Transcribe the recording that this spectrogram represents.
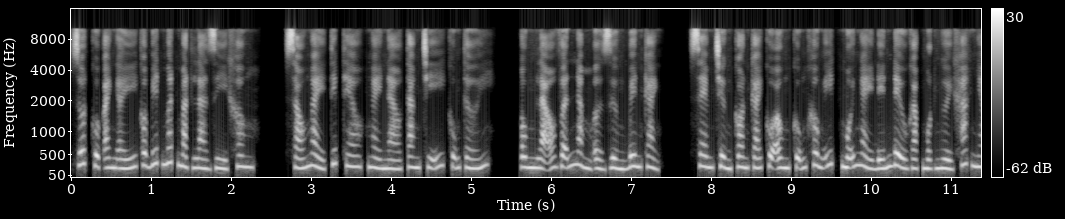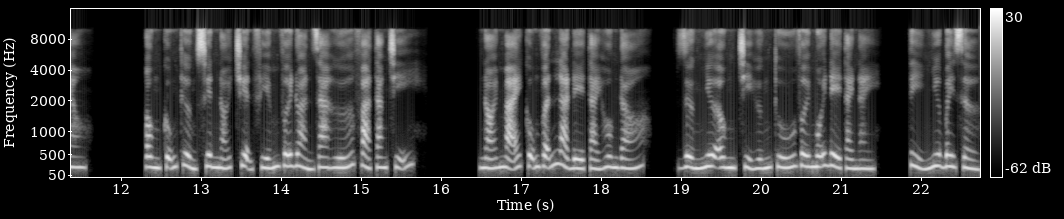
Rốt cuộc anh ấy có biết mất mặt là gì không? Sáu ngày tiếp theo, ngày nào tang chỉ cũng tới. Ông lão vẫn nằm ở giường bên cạnh. Xem chừng con cái của ông cũng không ít, mỗi ngày đến đều gặp một người khác nhau. Ông cũng thường xuyên nói chuyện phiếm với đoàn gia hứa và tang chỉ. Nói mãi cũng vẫn là đề tài hôm đó. Dường như ông chỉ hứng thú với mỗi đề tài này. Tỉ như bây giờ,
